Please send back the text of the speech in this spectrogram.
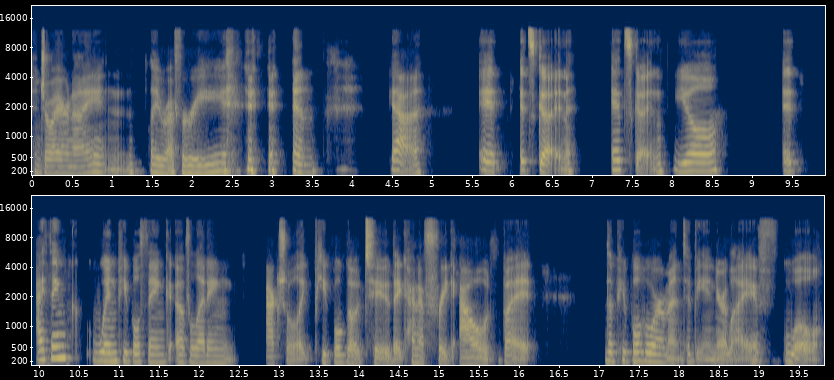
enjoy our night and play referee. and yeah, it it's good. It's good. You'll it I think when people think of letting actual like people go to they kind of freak out, but the people who are meant to be in your life will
